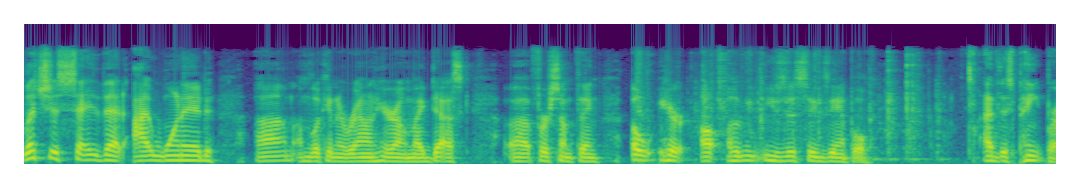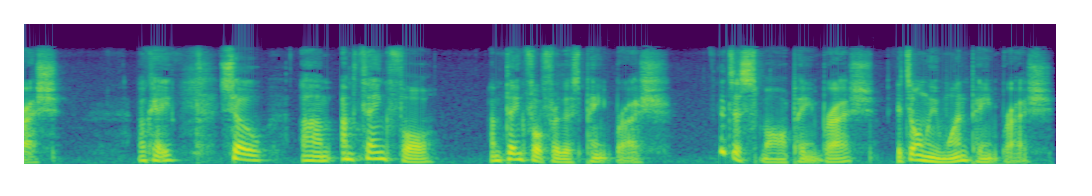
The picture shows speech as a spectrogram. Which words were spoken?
Let's just say that I wanted, um, I'm looking around here on my desk uh, for something. Oh, here, I'll, I'll, use this example. I have this paintbrush. Okay. So um, I'm thankful. I'm thankful for this paintbrush. It's a small paintbrush. It's only one paintbrush.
